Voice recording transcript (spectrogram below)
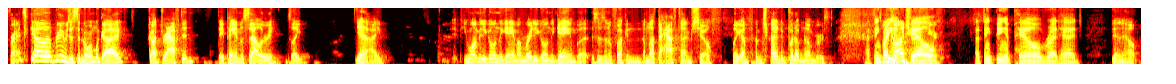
Brian Scalabrine was just a normal guy. Got drafted. They pay him a salary. It's like, yeah, I. If you want me to go in the game, I'm ready to go in the game. But this isn't a fucking. I'm not the halftime show. Like I'm, I'm trying to put up numbers. I think my being contract pale, here. I think being a pale redhead, Didn't help.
